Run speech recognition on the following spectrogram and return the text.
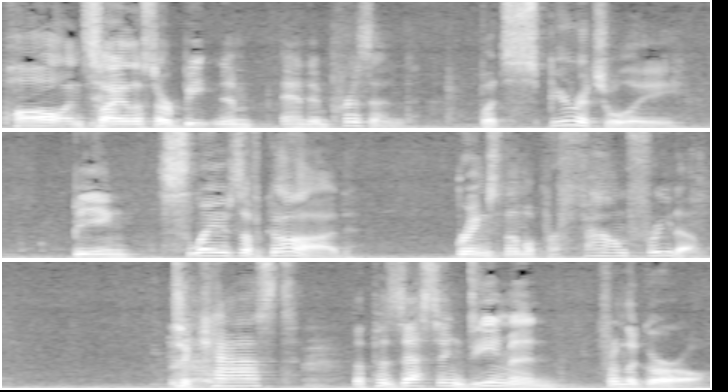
Paul and Silas are beaten and imprisoned but spiritually, being slaves of God brings them a profound freedom to cast the possessing demon from the girl,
